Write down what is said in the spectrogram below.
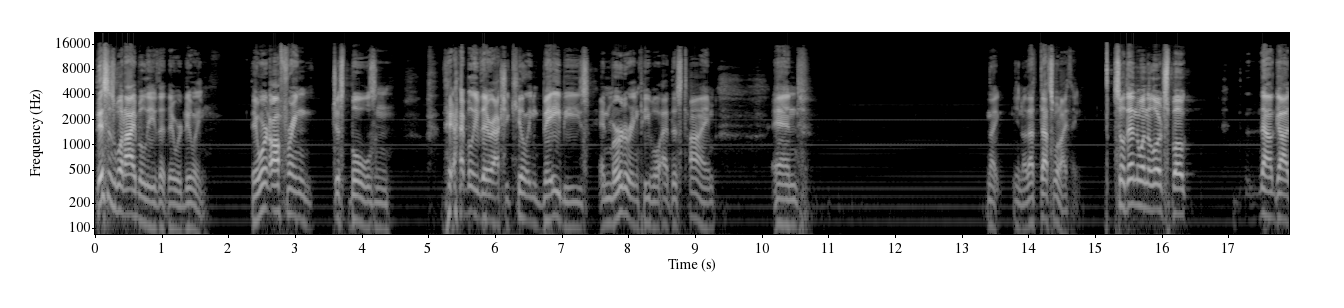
this is what I believe that they were doing. They weren't offering just bulls, and they, I believe they were actually killing babies and murdering people at this time. And like you know that that's what I think. So then, when the Lord spoke, now God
